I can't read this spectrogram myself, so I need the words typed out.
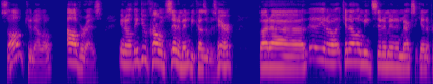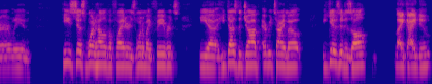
Saul Canelo Alvarez. You know, they do call him Cinnamon because of his hair, but uh, you know, Canelo means cinnamon in Mexican apparently, and he's just one hell of a fighter. He's one of my favorites. He uh, he does the job every time out. He gives it his all, like I do,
